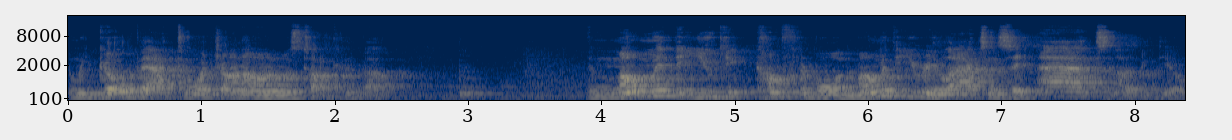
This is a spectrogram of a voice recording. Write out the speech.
And we go back to what John Owen was talking about. The moment that you get comfortable and the moment that you relax and say, ah, it's not a big deal,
